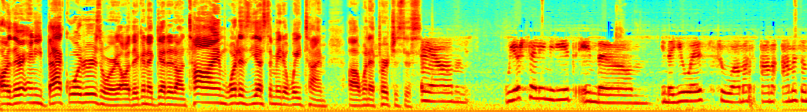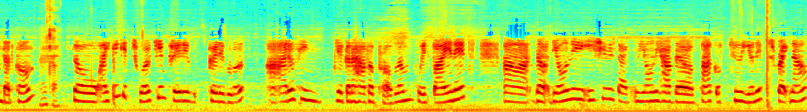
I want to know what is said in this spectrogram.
are there any back orders or are they going to get it on time? What is the estimated wait time uh, when I purchase this? Um, we are selling it in the um, in the US through Ama- Ama- Amazon.com. Okay. So I think it's working pretty pretty good. I I don't think you're gonna have a problem with buying it. Uh, the the only issue is that we only have the pack of two units right now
